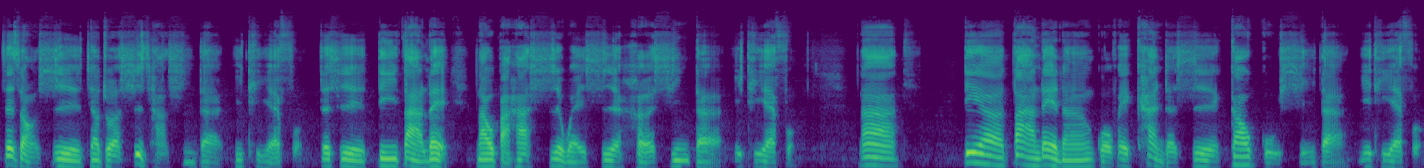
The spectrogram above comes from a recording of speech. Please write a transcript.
这种是叫做市场型的 ETF，这是第一大类。那我把它视为是核心的 ETF。那第二大类呢，我会看的是高股息的 ETF，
